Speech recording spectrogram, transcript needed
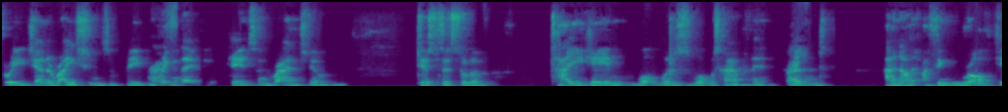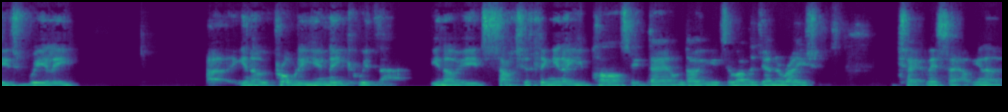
three generations of people yes. bringing their kids and grandchildren just to sort of take in what was what was happening, right. and and I, I think rock is really, uh, you know, probably unique with that. You know, it's such a thing. You know, you pass it down, don't you, to other generations. Check this out. You know,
